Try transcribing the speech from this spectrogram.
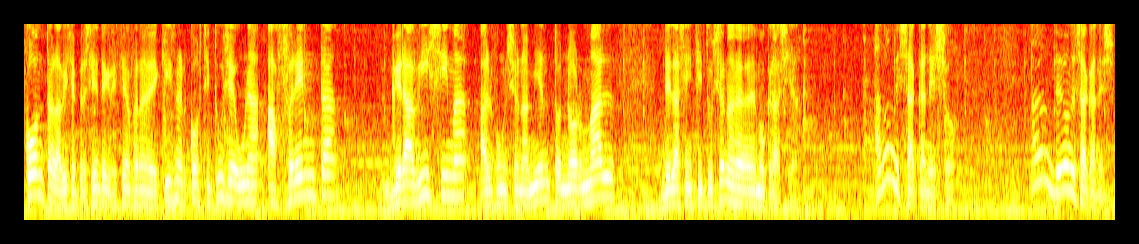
contra la vicepresidenta Cristina Fernández de Kirchner constituye una afrenta gravísima al funcionamiento normal de las instituciones de la democracia. ¿A dónde sacan eso? ¿De dónde sacan eso?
